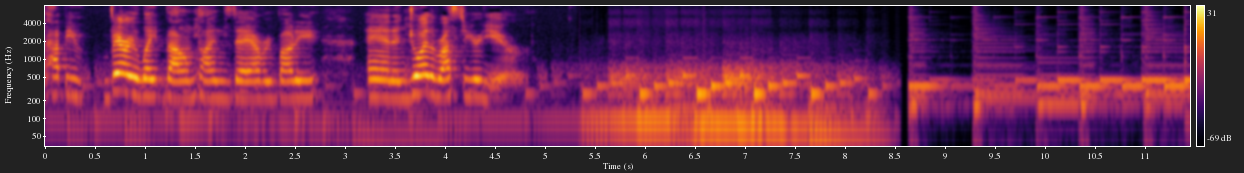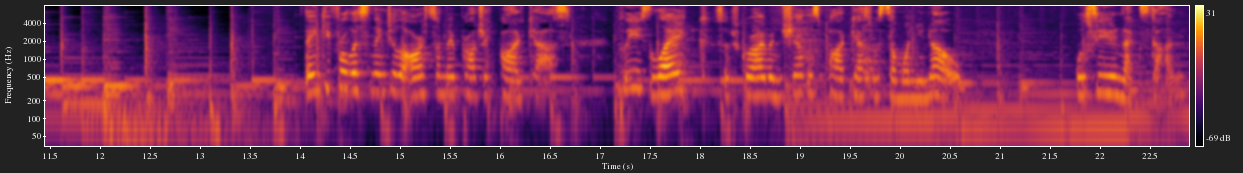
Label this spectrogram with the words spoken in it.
happy very late Valentine's Day, everybody, and enjoy the rest of your year. Thank you for listening to the Our Sunday Project podcast. Please like, subscribe, and share this podcast with someone you know. We'll see you next time.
